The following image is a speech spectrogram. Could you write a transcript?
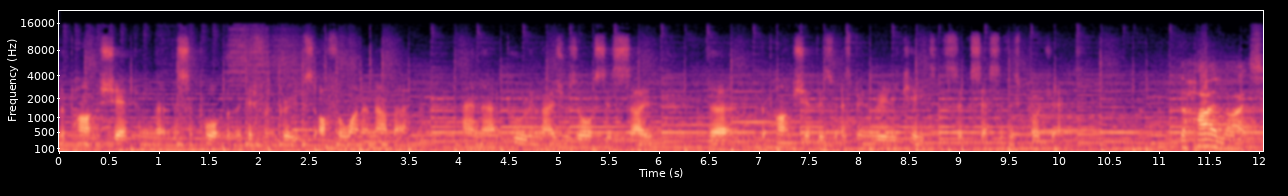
the partnership and the, the, support that the different groups offer one another and uh, pooling those resources. So the, the partnership is, has been really key to the success of this project. The highlights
